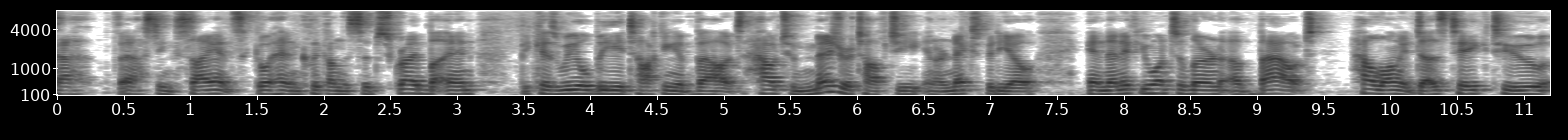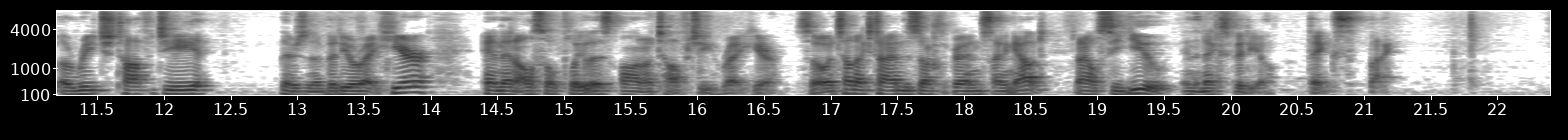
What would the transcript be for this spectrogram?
fasting science, go ahead and click on the subscribe button because we will be talking about how to measure autophagy in our next video. And then if you want to learn about how long it does take to uh, reach autophagy, there's a video right here and then also a playlist on autophagy right here. So until next time, this is Dr. LeGrand signing out, and I will see you in the next video. Thanks. Bye.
